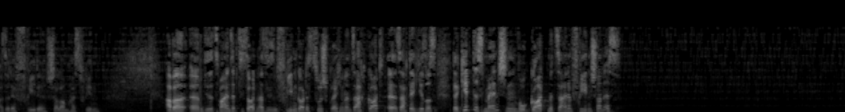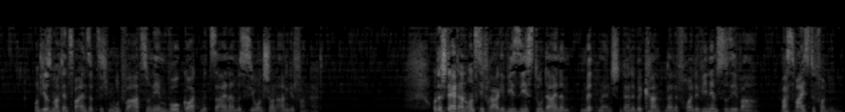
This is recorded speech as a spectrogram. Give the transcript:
Also der Friede. Shalom heißt Frieden. Aber ähm, diese 72 sollten also diesen Frieden Gottes zusprechen. Und dann sagt Gott, äh, sagt der Jesus, da gibt es Menschen, wo Gott mit seinem Frieden schon ist. Und Jesus macht den 72 Mut wahrzunehmen, wo Gott mit seiner Mission schon angefangen hat. Und es stellt an uns die Frage, wie siehst du deine Mitmenschen, deine Bekannten, deine Freunde? Wie nimmst du sie wahr? Was weißt du von ihnen?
